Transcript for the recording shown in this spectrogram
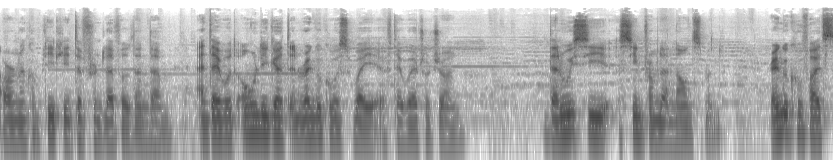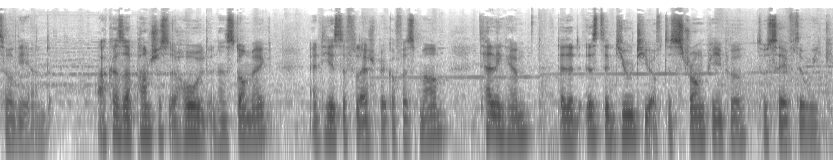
are on a completely different level than them, and they would only get in Rengoku's way if they were to join. Then we see a scene from the announcement. Rengoku fights till the end. Akaza punches a hole in his stomach and hears a flashback of his mom telling him that it is the duty of the strong people to save the weak.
